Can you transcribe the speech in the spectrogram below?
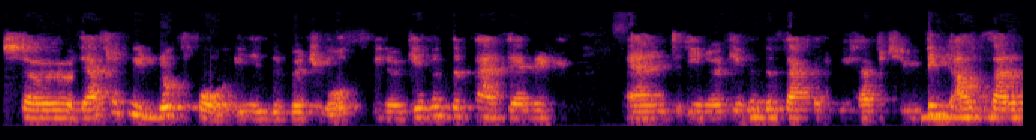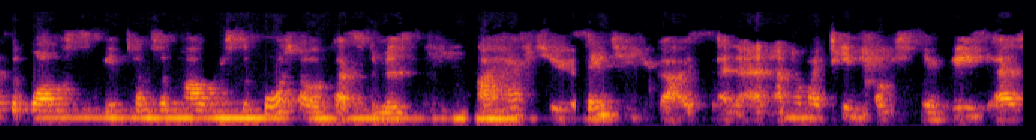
So that's what we look for in individuals. You know, given the pandemic and you know, given the fact that we have to think outside of the box in terms of how we support our customers, I have to say to you guys, and, and I know my team obviously agrees as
